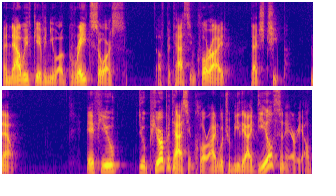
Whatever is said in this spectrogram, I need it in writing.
And now we've given you a great source of potassium chloride that's cheap. Now, if you do pure potassium chloride, which would be the ideal scenario,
